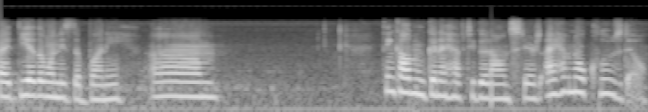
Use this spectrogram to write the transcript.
Right, the other one is the bunny. Um, I think I'm gonna have to go downstairs. I have no clues though.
